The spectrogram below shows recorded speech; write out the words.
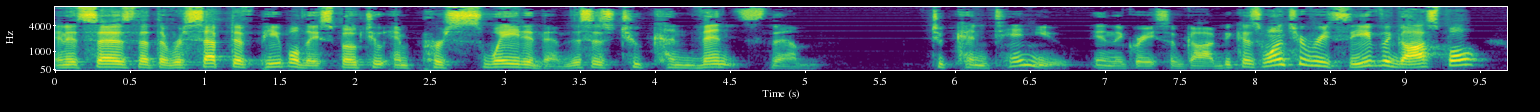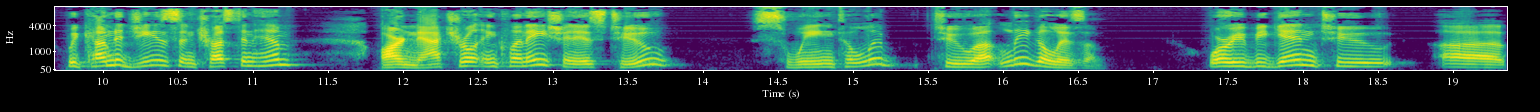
And it says that the receptive people they spoke to and persuaded them. This is to convince them to continue in the grace of God. Because once we receive the gospel, we come to Jesus and trust in Him, our natural inclination is to swing to, lib- to uh, legalism, where we begin to uh,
